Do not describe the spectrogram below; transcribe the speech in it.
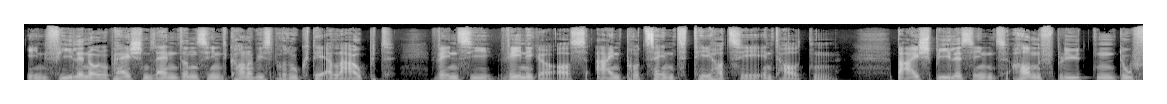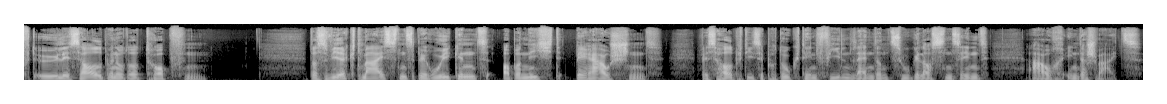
In vielen europäischen Ländern sind Cannabisprodukte erlaubt, wenn sie weniger als 1% THC enthalten. Beispiele sind Hanfblüten, Duftöle, Salben oder Tropfen. Das wirkt meistens beruhigend, aber nicht berauschend, weshalb diese Produkte in vielen Ländern zugelassen sind, auch in der Schweiz.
